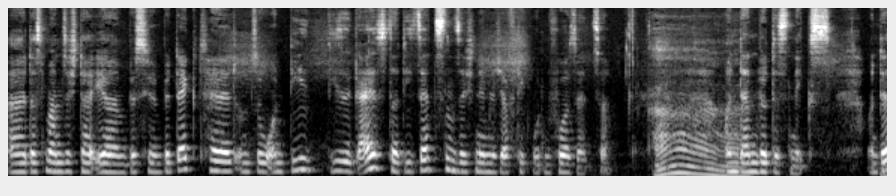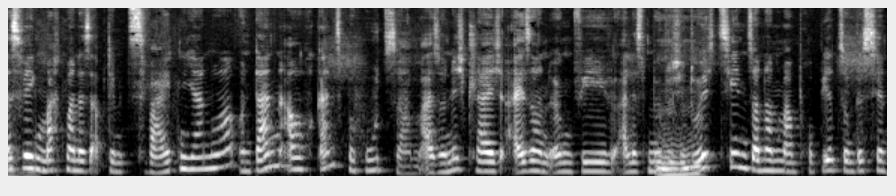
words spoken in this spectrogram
äh, dass man sich da eher ein bisschen bedeckt hält und so. Und die, diese Geister, die setzen sich nämlich auf die guten Vorsätze. Ah. Und dann wird es nichts. Und deswegen macht man es ab dem 2. Januar und dann auch ganz behutsam. Also nicht gleich eisern irgendwie alles Mögliche mhm. durchziehen, sondern man probiert so ein bisschen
